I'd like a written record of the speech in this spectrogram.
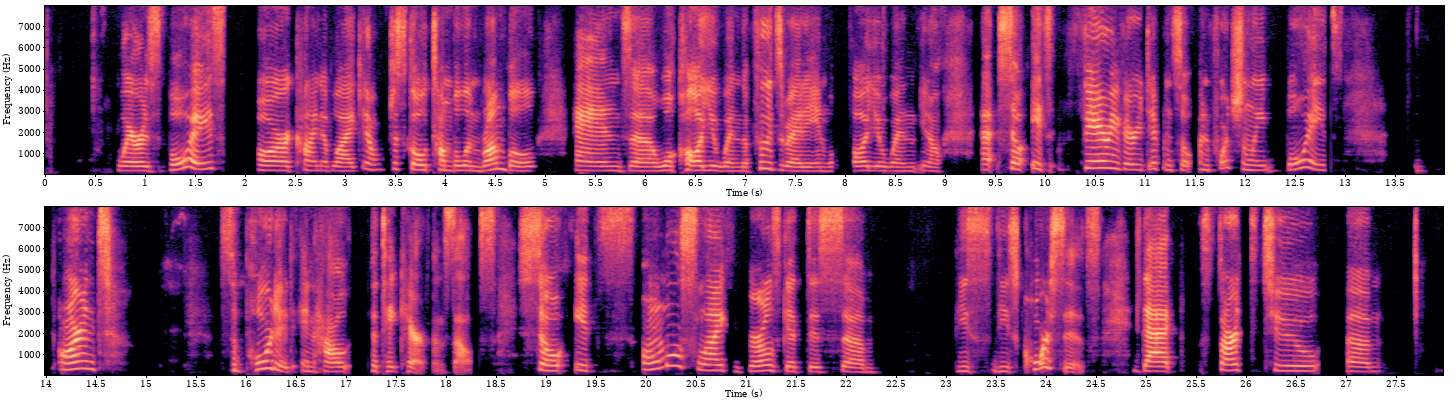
Whereas boys are kind of like, you know, just go tumble and rumble and uh, we'll call you when the food's ready and we'll call you when, you know, uh, so it's very, very different. So unfortunately, boys aren't supported in how to take care of themselves. So it's almost like girls get this um, these these courses that start to um,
